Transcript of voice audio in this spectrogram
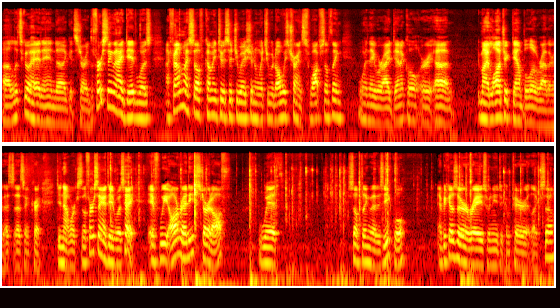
uh, let's go ahead and uh, get started. The first thing that I did was I found myself coming to a situation in which it would always try and swap something when they were identical, or uh, my logic down below rather. That's that's incorrect. Did not work. So the first thing I did was, hey, if we already start off with something that is equal, and because they're arrays, we need to compare it like so.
